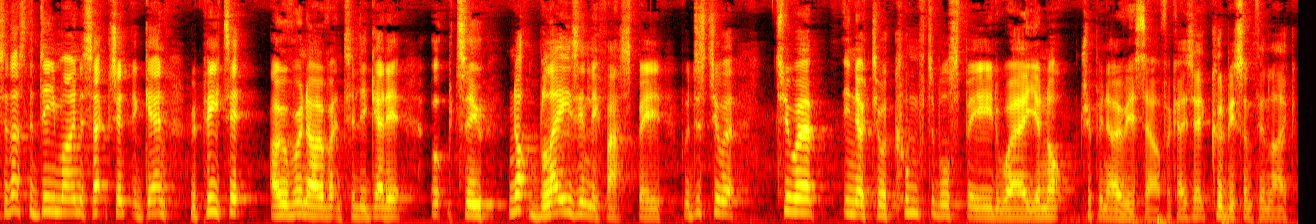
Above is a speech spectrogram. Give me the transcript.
So that's the D minor section. Again, repeat it over and over until you get it up to not blazingly fast speed, but just to a to a you know to a comfortable speed where you're not tripping over yourself. Okay, so it could be something like.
